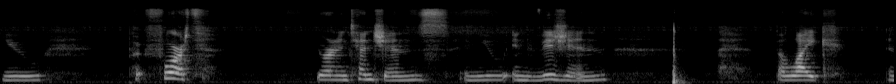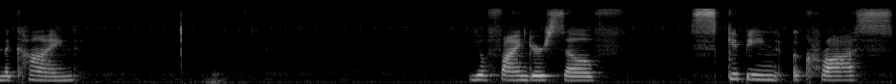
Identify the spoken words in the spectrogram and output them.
you put forth your intentions and you envision the like and the kind, you'll find yourself skipping across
